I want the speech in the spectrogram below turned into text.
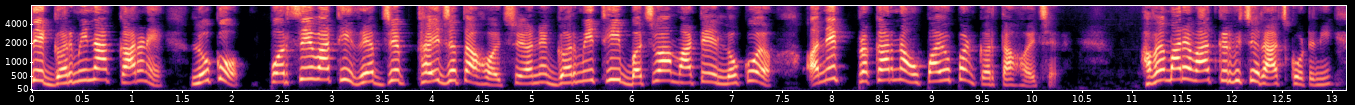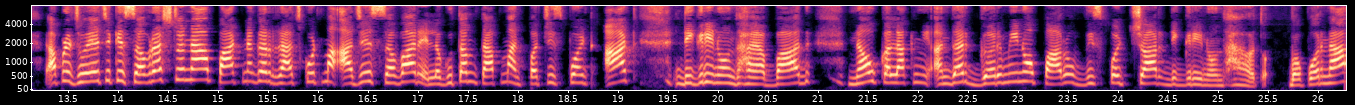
તે ગરમીના કારણે લોકો પરસેવાથી રેપઝેપ થઈ જતા હોય છે અને ગરમીથી બચવા માટે લોકો અનેક પ્રકારના ઉપાયો પણ કરતા હોય છે. હવે મારે વાત કરવી છે રાજકોટની. આપણે જોઈએ છે કે સૌરાષ્ટ્રના પાટનગર રાજકોટમાં આજે સવારે લઘુત્તમ તાપમાન પચીસ પોઈન્ટ આઠ ડિગ્રી નોંધાયા બાદ નવ કલાકની અંદર ગરમીનો પારો વીસ પોઈન્ટ ચાર ડિગ્રી નોંધાયો હતો. બપોરના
